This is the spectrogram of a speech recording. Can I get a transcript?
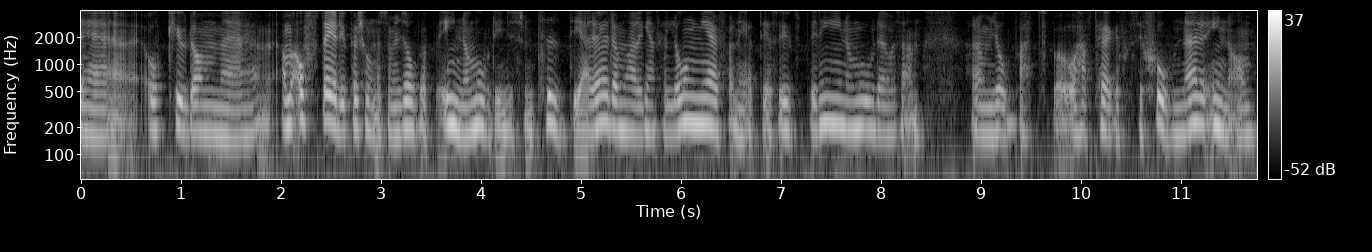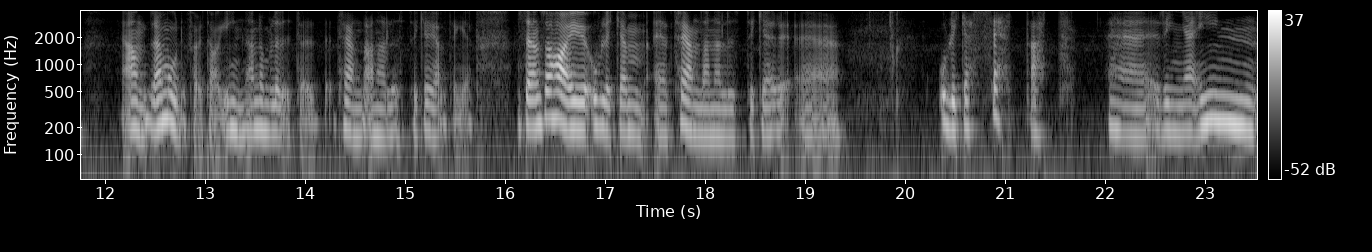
Eh, och hur de, eh, ja, ofta är det personer som jobbat inom modeindustrin tidigare. De har ganska lång erfarenhet, dels alltså, utbildning inom mode och sen har de jobbat och haft höga positioner inom andra modeföretag innan de blivit trendanalytiker helt enkelt. Sen så har ju olika eh, trendanalytiker eh, olika sätt att eh, ringa in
